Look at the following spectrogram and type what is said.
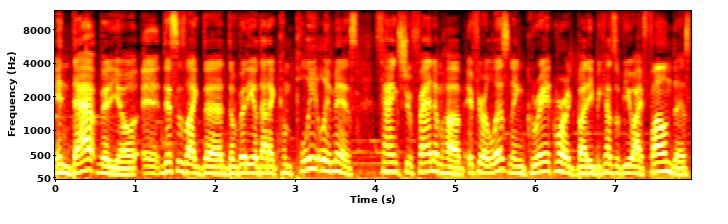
in that video, uh, this is like the, the video that I completely missed thanks to Phantom Hub. If you're listening, great work buddy, because of you I found this.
